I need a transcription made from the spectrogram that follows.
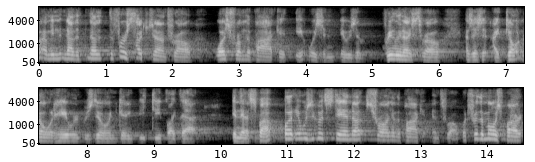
I mean, now the, now the first touchdown throw was from the pocket. It was an, it was a really nice throw. As I said, I don't know what Hayward was doing, getting beat deep like that in that spot, but it was a good stand up, strong in the pocket and throw. But for the most part,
